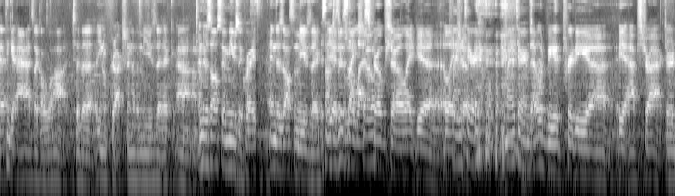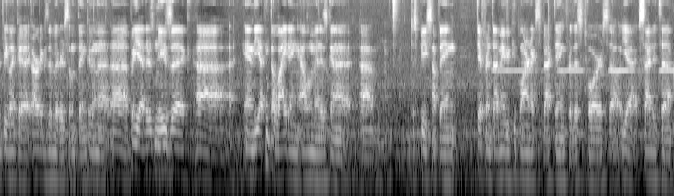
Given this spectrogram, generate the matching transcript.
I think it adds like a lot to the you know production of the music. Um, And there's also music, right? and there's also music. It's not yeah, just like this a light show? strobe show, like yeah, a light Planetarium. show. Planetarium. That would be a pretty uh, yeah abstract, or it'd be like a art exhibit or something doing that. Uh, but yeah, there's music, uh, and yeah, I think the lighting element is gonna um, just be something different that maybe people aren't expecting for this tour. So yeah, excited to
